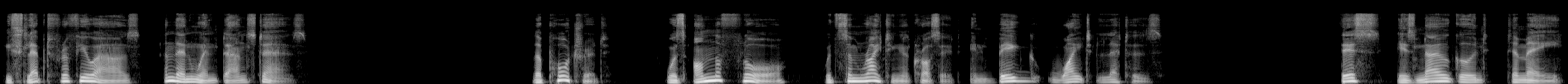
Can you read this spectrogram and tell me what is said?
He slept for a few hours and then went downstairs. The portrait was on the floor with some writing across it in big white letters. This is no good to me.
